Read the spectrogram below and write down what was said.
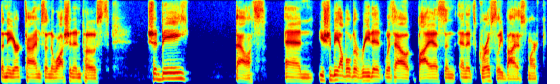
the New York Times and the Washington Post should be balanced and you should be able to read it without bias and and it's grossly biased mark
